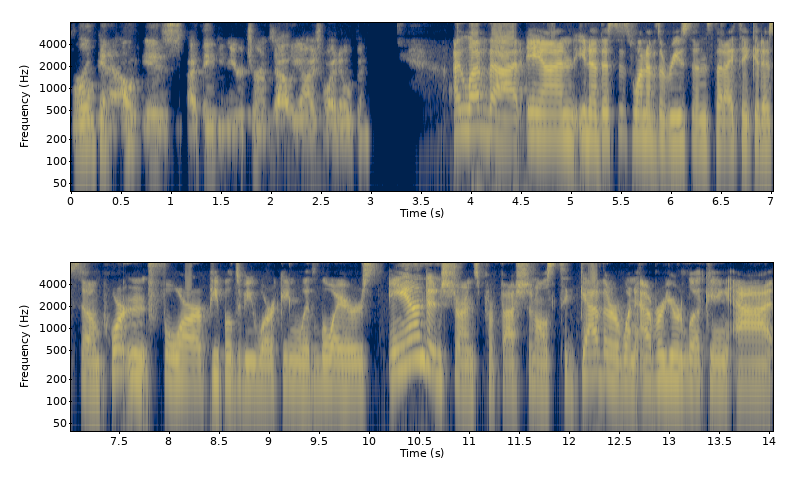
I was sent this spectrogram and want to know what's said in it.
broken out is, I think, in your terms, Ali, eyes wide open. I love that. And, you know, this is one of the reasons that I think it is so important for people to be working with lawyers and insurance professionals together whenever you're looking at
